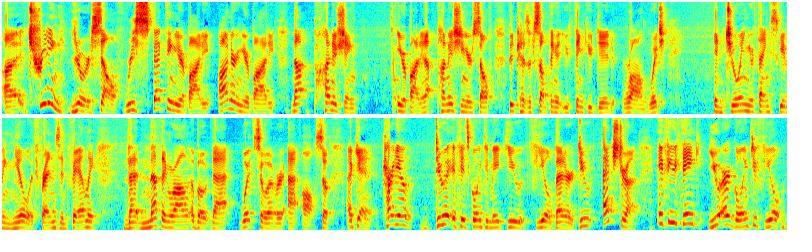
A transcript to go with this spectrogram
uh, treating yourself, respecting your body, honoring your body, not punishing your body, not punishing yourself because of something that you think you did wrong, which enjoying your Thanksgiving meal with friends and family, that nothing wrong about that whatsoever at all. So again, cardio, do it if it's going to make you feel better. Do extra if you think you are going to feel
